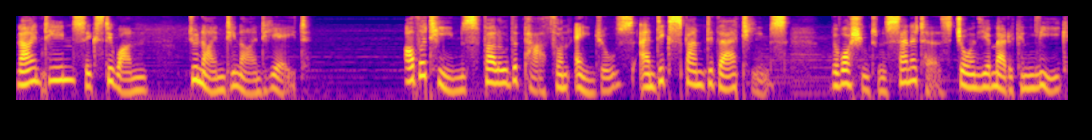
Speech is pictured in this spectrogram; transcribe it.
1961 to 1998 Other teams followed the path on Angels and expanded their teams. The Washington Senators joined the American League,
